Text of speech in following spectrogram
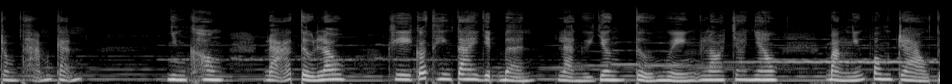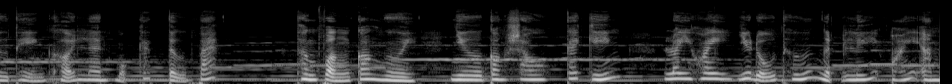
trong thảm cảnh. Nhưng không, đã từ lâu, khi có thiên tai dịch bệnh là người dân tự nguyện lo cho nhau bằng những phong trào từ thiện khởi lên một cách tự phát. Thân phận con người như con sâu, cái kiến, loay hoay dưới đủ thứ nghịch lý oái âm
